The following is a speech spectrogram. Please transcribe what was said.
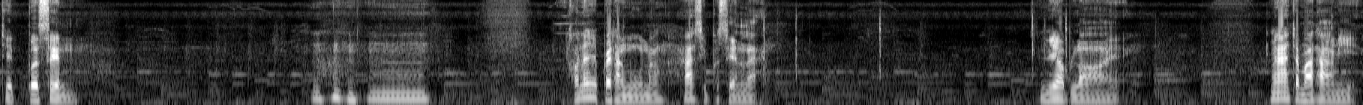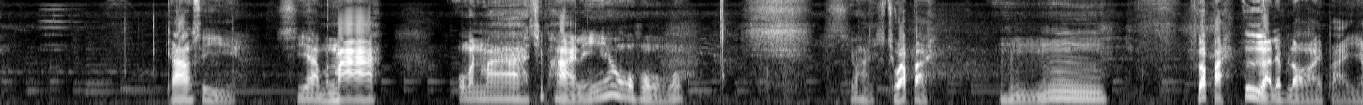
เจ็ดเปอร์เซ็นต์เขาน่าจะไปทางนู้นมั้งห้าสิบเปอร์เซ็นต์แล้วเรียบร้อย ไม่น่าจะมาทางนี้ เก้าสี่เชี่ยมันมา โอ้มันมาชิบหายแล้วโอ้โหชิบหายชัวบไปอือหือชัวบไป เอื้อเรียบร้อยไปย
